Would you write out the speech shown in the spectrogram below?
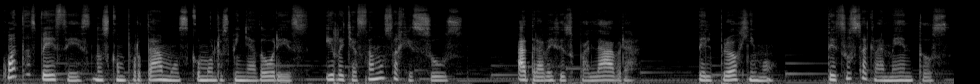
¿Cuántas veces nos comportamos como los viñadores y rechazamos a Jesús a través de su palabra, del prójimo, de sus sacramentos,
